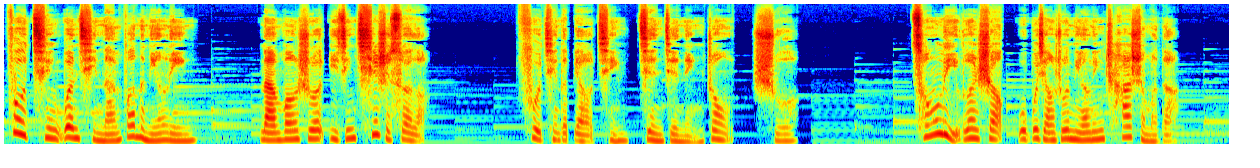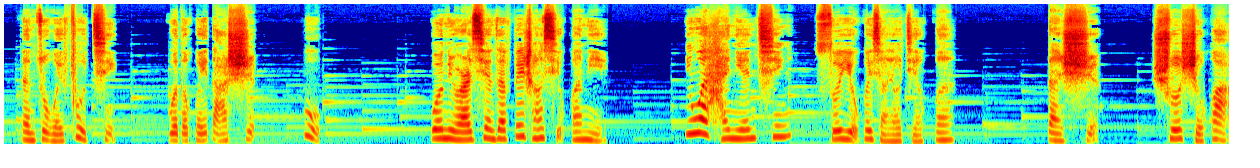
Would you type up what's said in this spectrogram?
父亲问起男方的年龄，男方说已经七十岁了。父亲的表情渐渐凝重，说：“从理论上，我不想说年龄差什么的。”但作为父亲，我的回答是不。我女儿现在非常喜欢你，因为还年轻，所以会想要结婚。但是，说实话，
